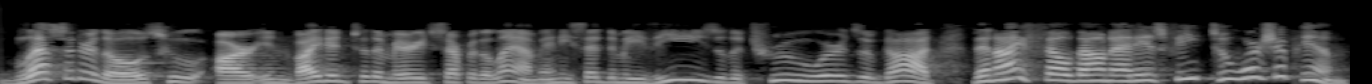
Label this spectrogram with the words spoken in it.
Blessed are those who are invited to the marriage supper of the Lamb. And he said to me, These are the true words of God. Then I fell down at his feet to worship him.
